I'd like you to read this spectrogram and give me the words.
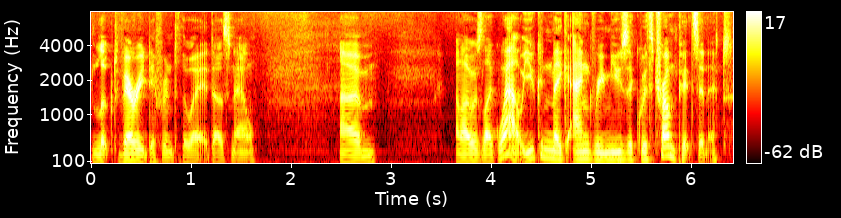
looked very different to the way it does now. Um, and I was like, wow, you can make angry music with trumpets in it.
